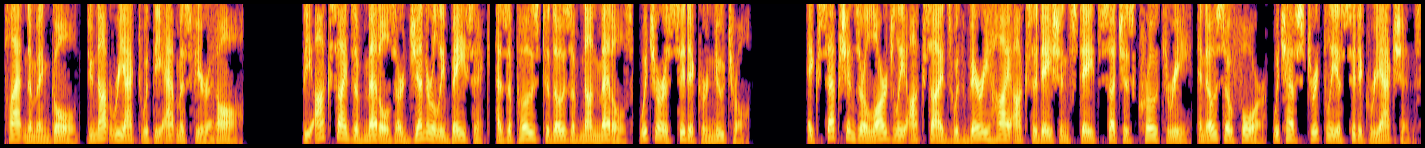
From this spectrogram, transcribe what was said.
platinum and gold, do not react with the atmosphere at all. The oxides of metals are generally basic, as opposed to those of nonmetals, which are acidic or neutral. Exceptions are largely oxides with very high oxidation states such as CrO3, and OSO4, which have strictly acidic reactions.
